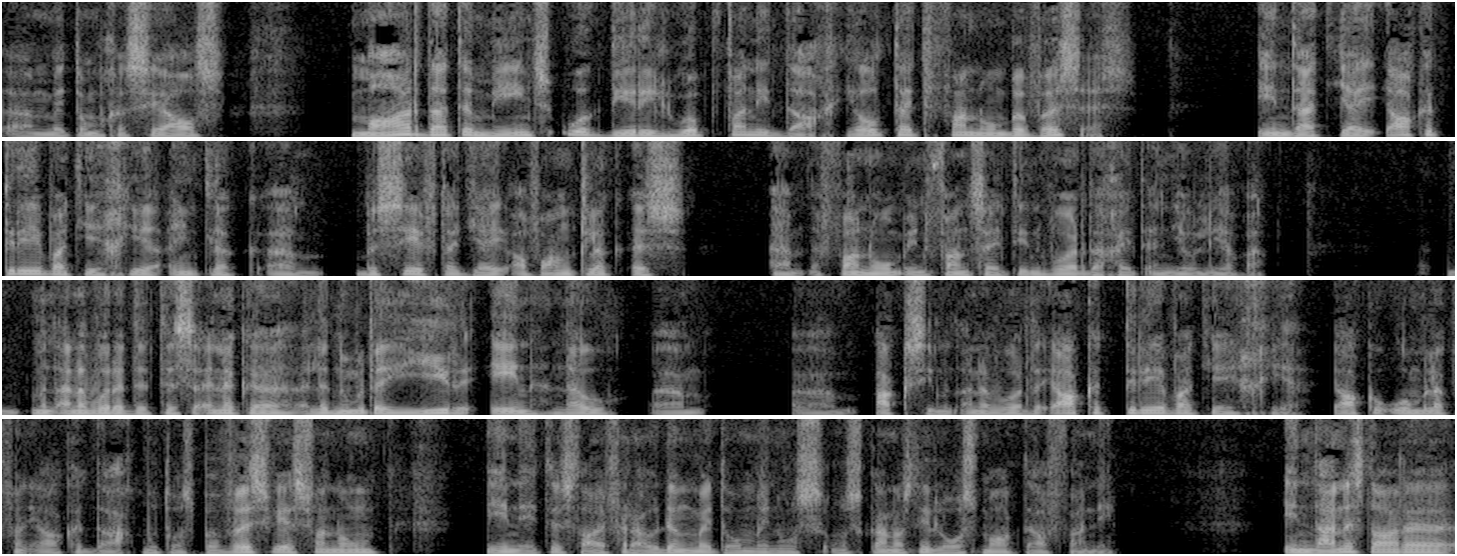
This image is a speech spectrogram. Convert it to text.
um, met hom gesels, maar dat 'n mens ook deur die loop van die dag heeltyd van hom bewus is en dat jy elke tree wat jy gee eintlik um, besef dat jy afhanklik is um, van hom en van sy teenwoordigheid in jou lewe. Met ander woorde, dit is eintlik 'n hulle noem dit 'n hier en nou um, um, aksie. Met ander woorde, elke tree wat jy gee, elke oomblik van elke dag moet ons bewus wees van hom en het ons daai verhouding met hom en ons ons kan ons nie losmaak daarvan nie. En dan is daar 'n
